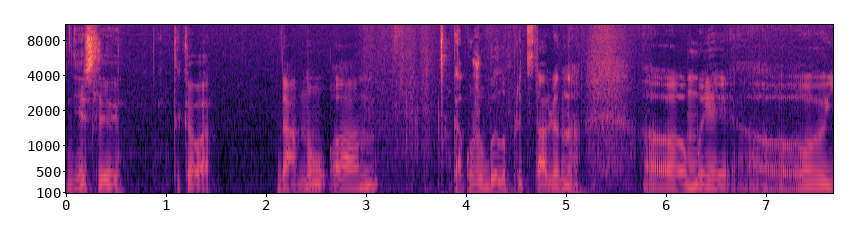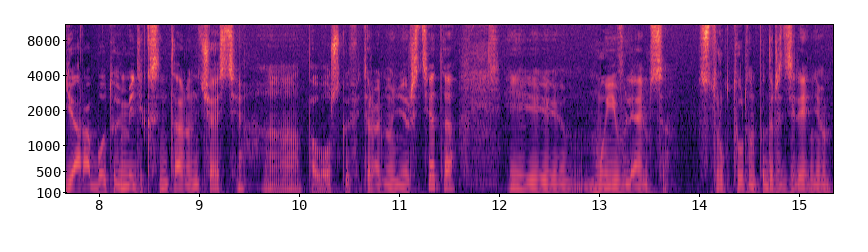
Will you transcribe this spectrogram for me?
если такова. Да, ну, э, как уже было представлено, мы, э, я работаю в медико-санитарной части э, Поволжского федерального университета, и мы являемся структурным подразделением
